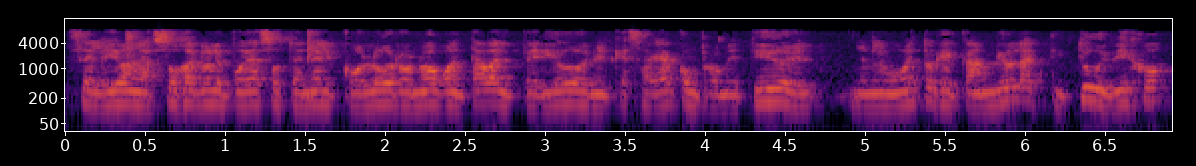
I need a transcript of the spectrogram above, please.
se le iban las hojas, no le podía sostener el color o no aguantaba el periodo en el que se había comprometido, y en el momento que cambió la actitud y dijo,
